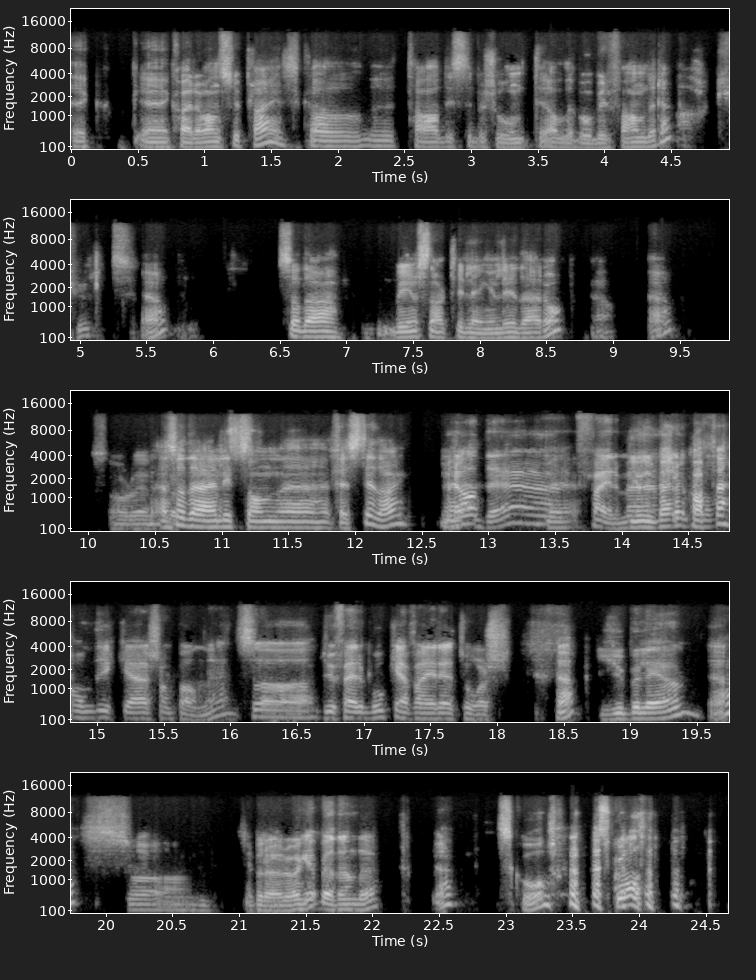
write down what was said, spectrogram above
eh, Caravan Supply skal eh, ta distribusjon til alle bobilforhandlere. ah, kult. Ja. Så da blir den snart tilgjengelig der òg. Du en Altså, det er litt sånn eh, fest i dag. Ja, det feirer vi. jordbær og kaffe. Om, det ikke er champagne. Så du feirer bok, jeg feirer Ja. toårsjubileum. Ja. Så Bra, det Roger. er bedre enn det. Skål! Skål!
